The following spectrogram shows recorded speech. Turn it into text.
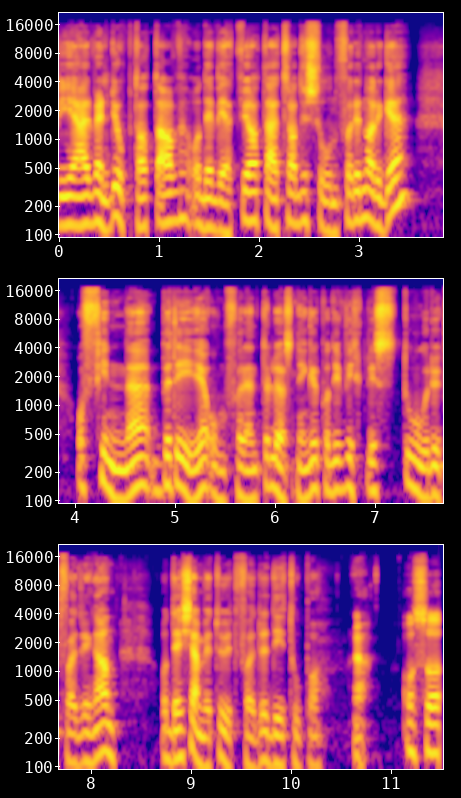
vi er veldig opptatt av, og det vet vi jo at det er tradisjon for i Norge, å finne brede, omforente løsninger på de virkelig store utfordringene. Og det kommer vi til å utfordre de to på. Ja. Og så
